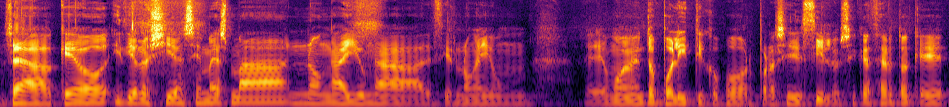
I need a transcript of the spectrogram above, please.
o sea, que o ideoloxía en si sí mesma non hai unha, decir, non hai un eh, un movimento político por por así dicilo. Sí que é certo que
